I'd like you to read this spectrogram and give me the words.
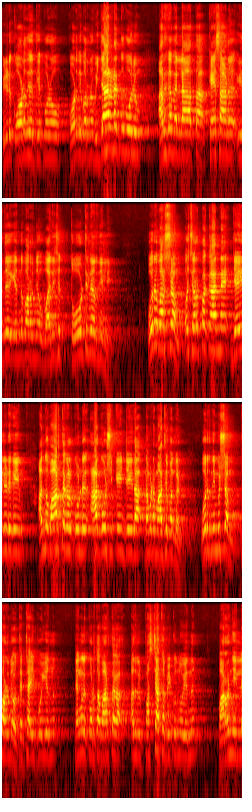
പിന്നീട് കോടതി എത്തിയപ്പോഴോ കോടതി പറഞ്ഞു വിചാരണക്ക് പോലും അർഹമല്ലാത്ത കേസാണ് ഇത് എന്ന് പറഞ്ഞ് വലിച്ച് തോട്ടിലെറിഞ്ഞില്ലേ? ഒരു വർഷം ഒരു ചെറുപ്പക്കാരനെ ജയിലിടുകയും അന്ന് വാർത്തകൾ കൊണ്ട് ആഘോഷിക്കുകയും ചെയ്ത നമ്മുടെ മാധ്യമങ്ങൾ ഒരു നിമിഷം പറഞ്ഞോ തെറ്റായിപ്പോയി എന്ന്? ഞങ്ങൾ കൊടുത്ത വാർത്ത അതിൽ പശ്ചാത്തപിക്കുന്നു എന്ന്? പറഞ്ഞില്ല.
